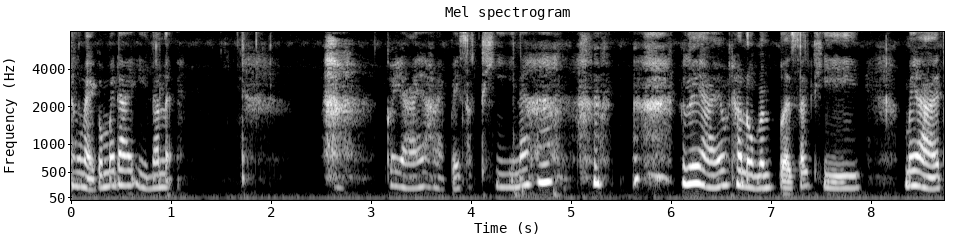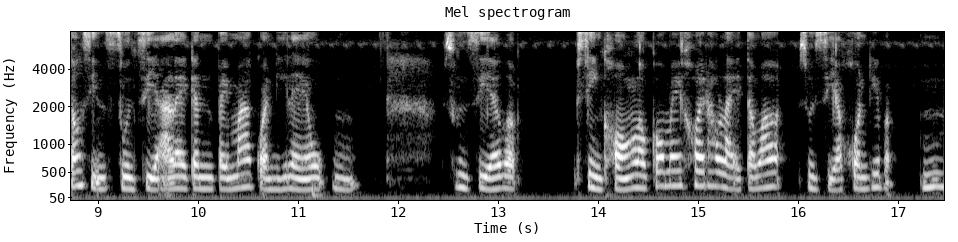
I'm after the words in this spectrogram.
ทางไหนก็ไม่ได้อีกนั่นแหละ ก็อยากหายไปสักทีนะคะก็อยากให้ถนนมันเปิดสักที ไม่อยากให้ต้องสินสูญเสียอะไรกันไปมากกว่านี้แล้ว อืมสูญเสียแบบสิ่งของเราก็ไม่ค่อยเท่าไหร่ แต่ว่าสูญเสียคนที่แบบ อืม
